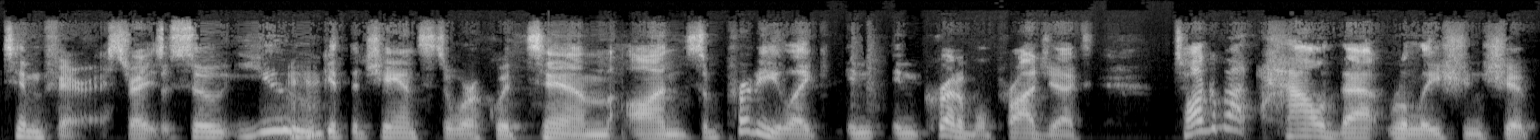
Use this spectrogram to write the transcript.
Tim Ferriss, right? So you mm-hmm. get the chance to work with Tim on some pretty like in, incredible projects. Talk about how that relationship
